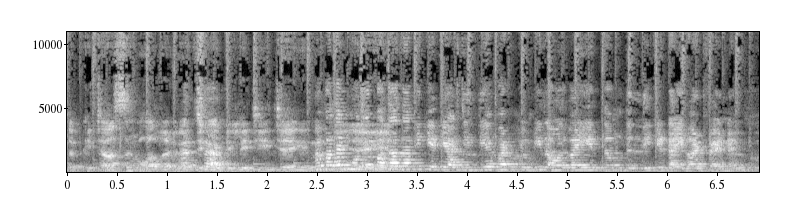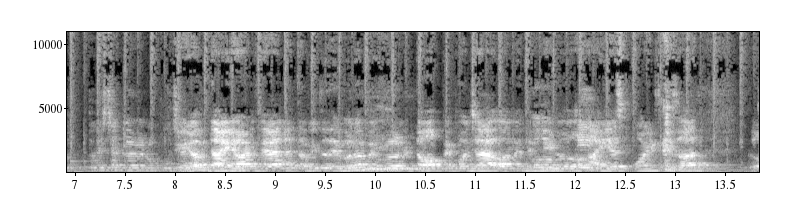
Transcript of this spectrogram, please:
जबकि चांसेस बहुत लग रहे थे अच्छा। कि दिल्ली जीत जाएगी मैं पता मुझे पता था कि केटीआर जीती है बट क्योंकि राहुल भाई एकदम दिल्ली के डाई हार्ड फ़ैन है तो इस चक्कर में पूछ डाई हार्ड फ़ैन है तभी तो देखो ना बिल्कुल टॉप पे पहुँचाया हुआ ने दिल्ली को. हाईएस्ट पॉइंट के साथ तो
